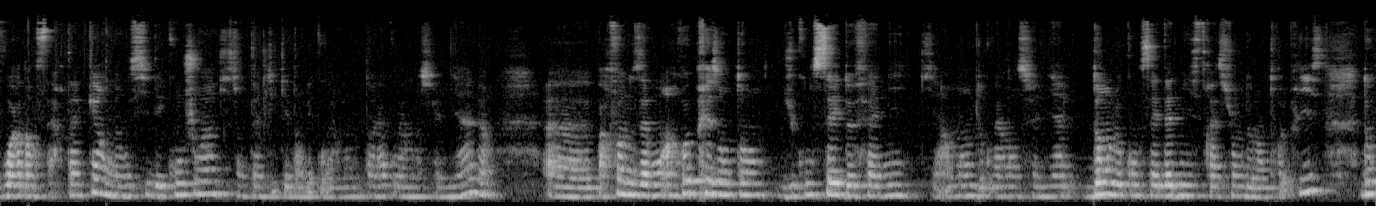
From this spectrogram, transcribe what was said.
voire dans certains cas, on a aussi des conjoints qui sont impliqués dans, les dans la gouvernance familiale. Euh, parfois, nous avons un représentant du conseil de famille qui est un membre de gouvernance familiale dans le conseil d'administration de l'entreprise. Donc,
